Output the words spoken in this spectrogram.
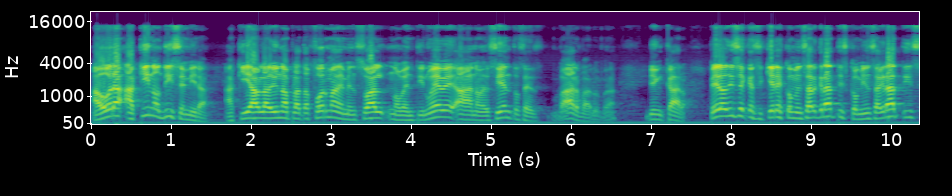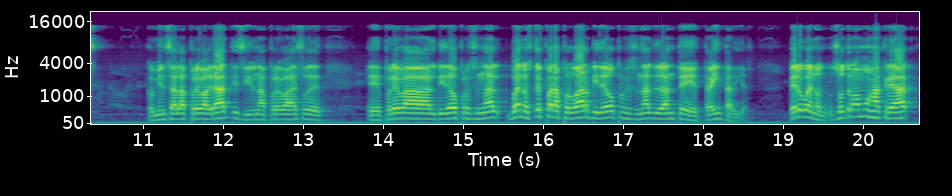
Ahora aquí nos dice, mira, aquí habla de una plataforma de mensual 99 a 900, es bárbaro, ¿verdad? bien caro. Pero dice que si quieres comenzar gratis, comienza gratis. Comienza la prueba gratis y una prueba eso de eh, prueba el video profesional. Bueno, esto es para probar video profesional durante 30 días. Pero bueno, nosotros vamos a crear,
